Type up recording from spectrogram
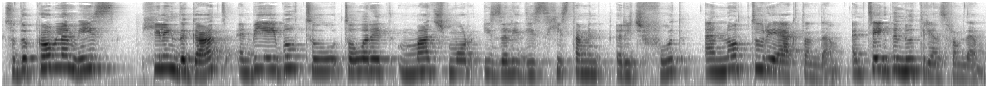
So the problem is healing the gut and be able to tolerate much more easily this histamine rich food and not to react on them and take the nutrients from them.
